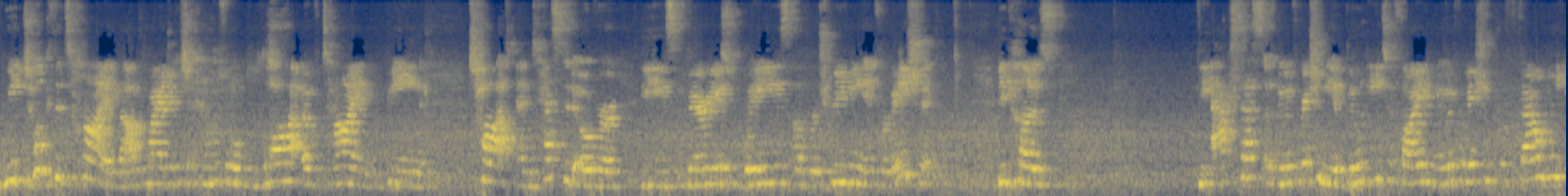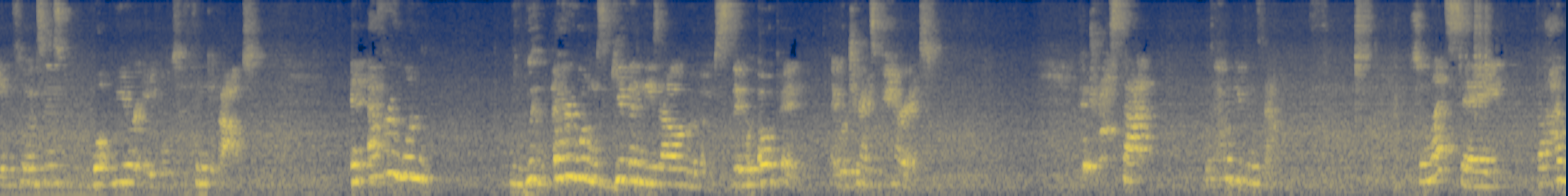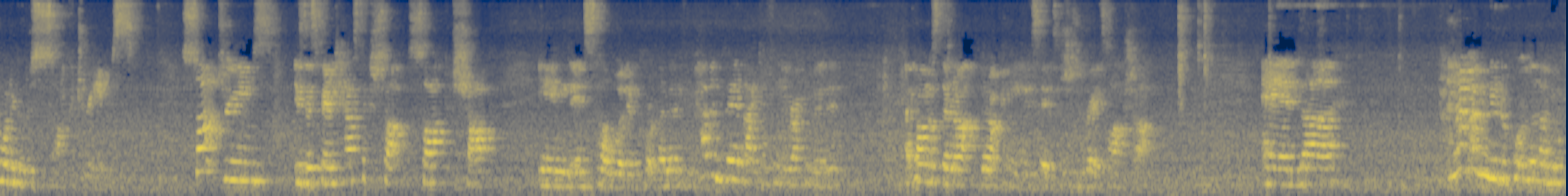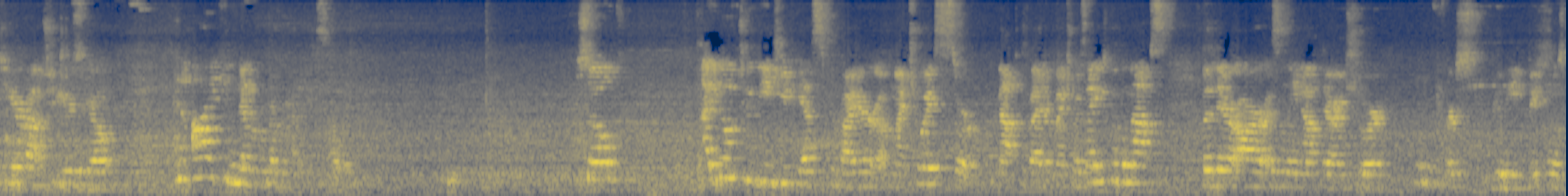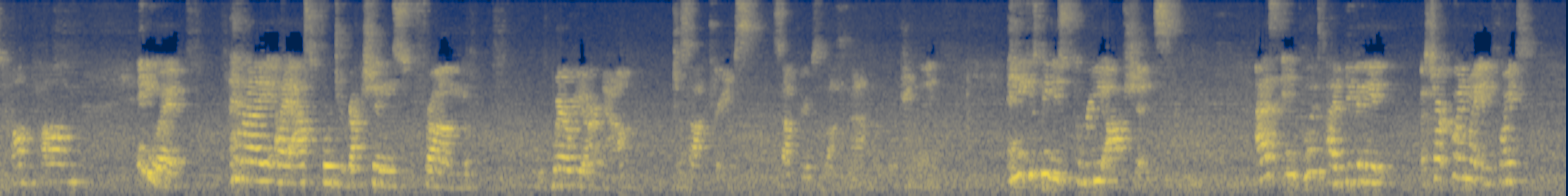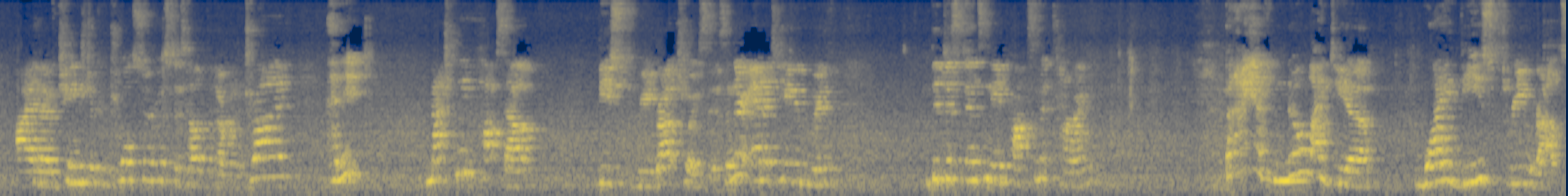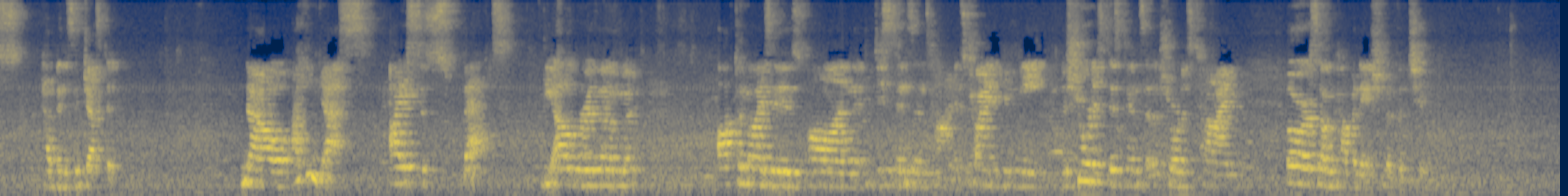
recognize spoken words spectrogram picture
We took the time out of my education, a lot of time being taught and tested over these various ways of retrieving information because the access of new information, the ability to find new information profoundly influences what we are able to think about. And everyone, everyone was given these algorithms. They were open, they were transparent. Contrast that with how we do now. So let's say that I want to go to Sock Dreams. Sock Dreams is this fantastic shop, sock shop in, in Sellwood in Portland, and if you haven't been, I definitely recommend it. I promise they're not they're not paying me to say. It's just a great sock shop. And uh, and I'm new to Portland. I moved here about two years ago, and I can never remember how to get Sellwood. So I go to the GPS provider of my choice, or map provider of my choice. I use Google Maps, but there are a zillion out there, I'm sure. First really big one was TomTom. Anyway, and I, I asked for directions from where we are now to Sock Dreams. Sock Dreams is off the map, unfortunately. And it gives me these three options. As input, I've given it a start point and my endpoint. I have changed a control surface to tell it that I want to drive, and it magically pops out these three route choices. And they're annotated with the distance and the approximate time. But I have no idea why these three routes have been suggested. Now, I can guess. I suspect the algorithm optimizes on distance and time. It's trying to give me the shortest distance and the shortest time, or some combination of the two.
